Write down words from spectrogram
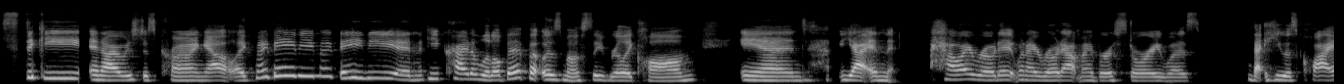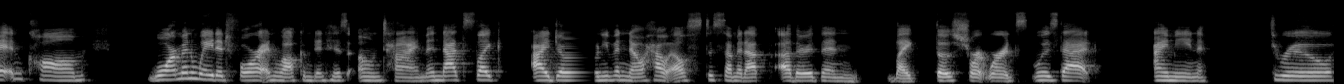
sticky. And I was just crying out, like, my baby, my baby. And he cried a little bit, but was mostly really calm. And yeah, and how I wrote it when I wrote out my birth story was that he was quiet and calm, warm and waited for, and welcomed in his own time. And that's like, I don't even know how else to sum it up other than like those short words was that I mean, through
